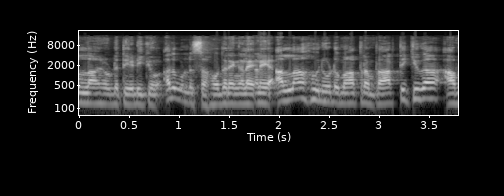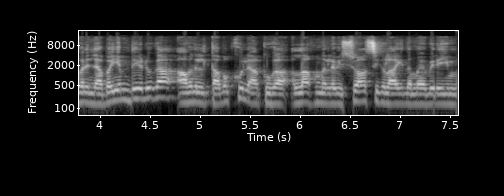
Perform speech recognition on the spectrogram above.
അള്ളാഹിനോട് തേടിക്കോ. അതുകൊണ്ട് സഹോദരങ്ങളെ അള്ളാഹുവിനോട് മാത്രം പ്രാർത്ഥിക്കുക അവനിൽ അഭയം തേടുക അവനിൽ തവക്കുലാക്കുക. അള്ളാഹു നല്ല വിശ്വാസികളായി നമ്മവരെയും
